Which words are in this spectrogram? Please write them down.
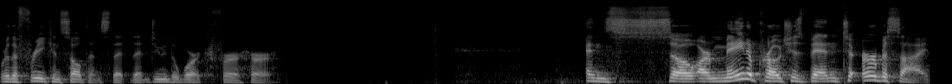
We're the free consultants that, that do the work for her. And so our main approach has been to herbicide,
